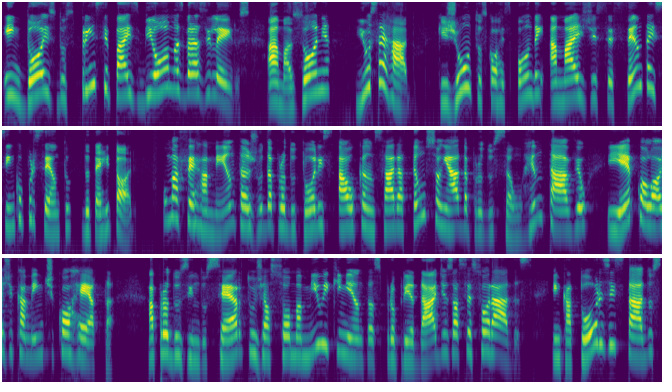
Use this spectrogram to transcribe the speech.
em dois dos principais biomas brasileiros, a Amazônia e o Cerrado, que juntos correspondem a mais de 65% do território. Uma ferramenta ajuda produtores a alcançar a tão sonhada produção rentável e ecologicamente correta. A Produzindo Certo já soma 1.500 propriedades assessoradas em 14 estados,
